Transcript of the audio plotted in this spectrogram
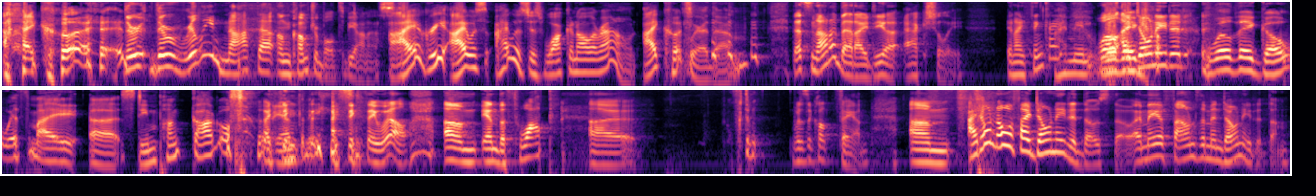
I could. They're they're really not that uncomfortable, to be honest. I agree. I was I was just walking all around. I could wear them. That's not a bad idea, actually. And I think I. I mean, well, I go- donated. will they go with my uh, steampunk goggles? I think I think they will. Um, and the thwop, uh, what is it called? Fan. Um, I don't know if I donated those though. I may have found them and donated them.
